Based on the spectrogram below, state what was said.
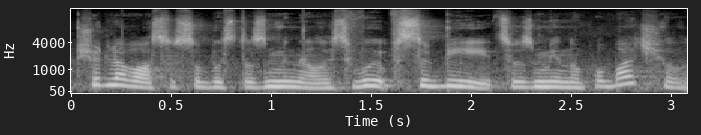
що для вас особисто змінилось? Ви в собі цю зміну побачили?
